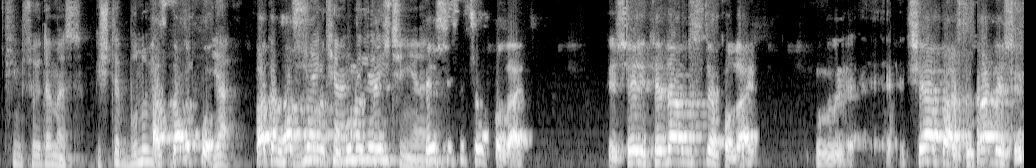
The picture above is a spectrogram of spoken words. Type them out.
Kimse ödemez. İşte bunu Hastalık bu. ya Bakın hastalık bu. Bunun teş- için yani. Teşhisi çok kolay. E, şey tedavisi de kolay. Şey yaparsın kardeşim.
